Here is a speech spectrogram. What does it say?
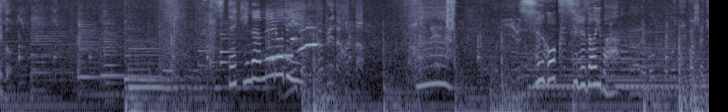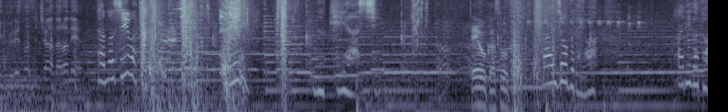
ないぞ。素敵なメロディ隠れたはずだーすごく鋭いわ。誰もこの荷馬車に触れさせちゃならね楽しいわ。抜き足。う手を貸そうか。大丈夫だよ。ありがとう。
